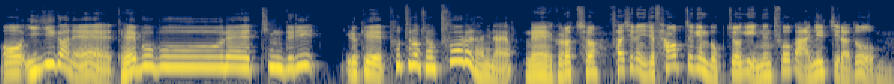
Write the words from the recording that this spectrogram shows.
어, 이 기간에 대부분의 팀들이 이렇게 토트넘처럼 투어를 다니나요? 네, 그렇죠. 사실은 이제 상업적인 목적이 있는 투어가 아닐지라도 음.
